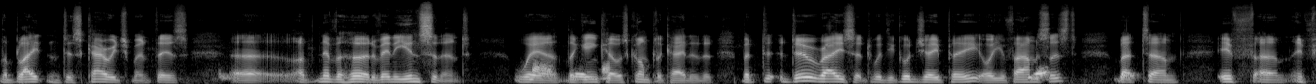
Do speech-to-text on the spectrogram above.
the blatant discouragement. There's uh, I've never heard of any incident where No, the has complicated it. But do raise it with your good GP or your pharmacist. But um, if um, if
